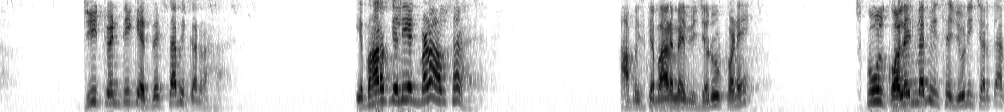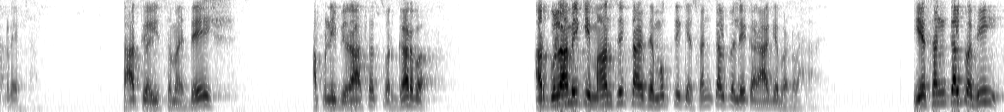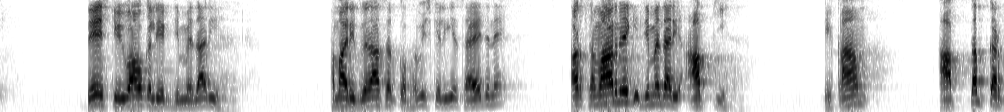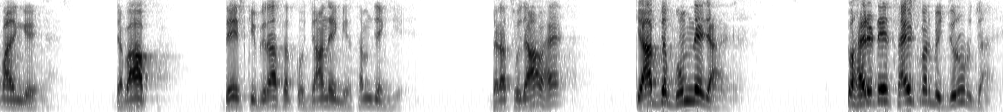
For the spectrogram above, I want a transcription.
जी ट्वेंटी की अध्यक्षता भी कर रहा है। ये भारत के लिए एक बड़ा अवसर है। आप इसके बारे में भी ज़रूर पढ़ें। स्कूल, कॉलेज में भी इससे जुड़ी चर्चा करें। साथियों, इस समय देश अपनी विरासत पर गर्व और गुलामी की मानसिकता से मुक्ति के संकल्प लेकर आगे बढ़ रहा है। ये संकल्प भी देश के युवाओं के लिए एक ज़िम्मेदारी है। हमारी विरासत को भविष्य के लिए सहेजने और संवारने की ज़िम्मेदारी आपकी है। ये काम आप तब कर पाएँगे जब आप देश की विरासत को जानेंगे, समझेंगे। मेरा सुझाव है कि आप जब घूमने जाएँ तो हेरिटेज साइट पर भी ज़रूर जाएँ।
